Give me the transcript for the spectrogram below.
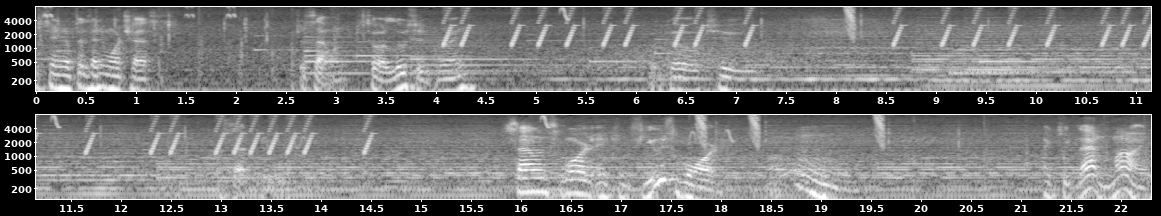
Just seeing if there's any more chests. Just that one. So a lucid ring. We'll go to Silence ward and confuse ward. Hmm. I keep that in mind.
